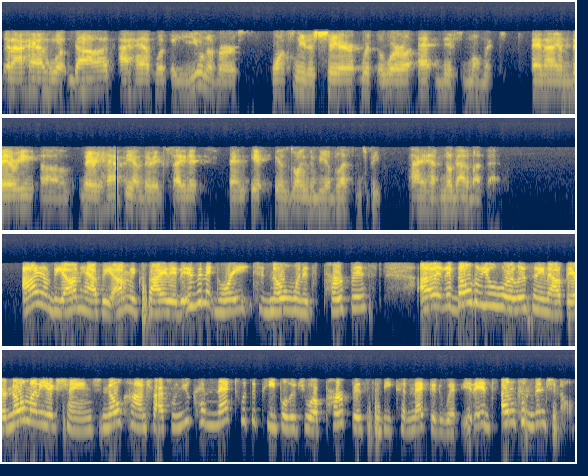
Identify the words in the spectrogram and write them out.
that I have what God, I have what the universe wants me to share with the world at this moment. And I am very, um, very happy. I'm very excited, and it is going to be a blessing to people. I have no doubt about that. I am beyond happy. I'm excited. Isn't it great to know when it's purposed? If those of you who are listening out there, no money exchange, no contracts. When you connect with the people that you are purposed to be connected with, it, it's unconventional.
